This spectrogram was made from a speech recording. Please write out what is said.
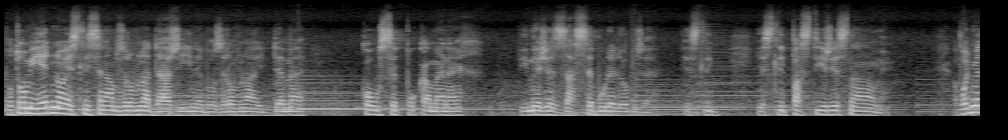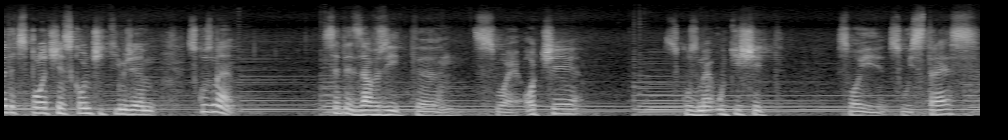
potom jedno, jestli se nám zrovna daří, nebo zrovna jdeme kousek po kamenech, víme, že zase bude dobře. Jestli jestli pastýř je s námi. A pojďme teď společně skončit tím, že zkusme se teď zavřít eh, svoje oči, zkusme utišit svůj, svůj stres,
